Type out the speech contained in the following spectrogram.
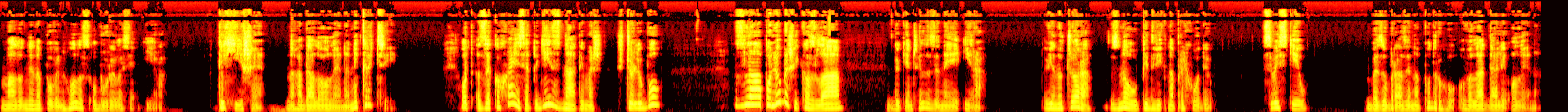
Мало не на повен голос обурилася Іра. Тихіше, нагадала Олена, не кричи. От закохайся, тоді й знатимеш, що любов зла полюбиш і козла, докінчила за неї Іра. Він учора знову під вікна приходив, свистів. Без образи на подругу вела далі Олена.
